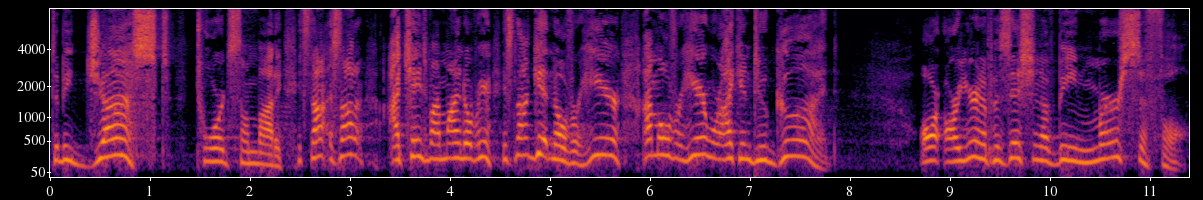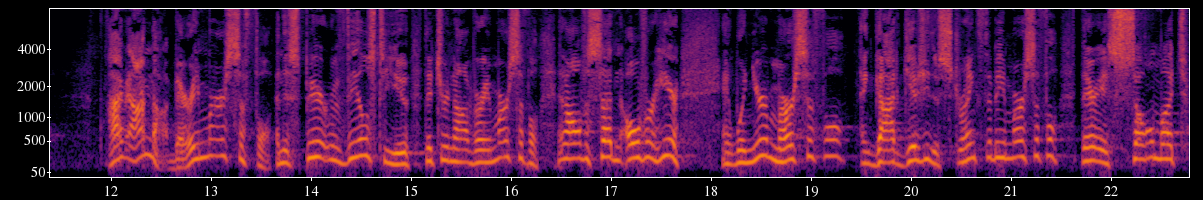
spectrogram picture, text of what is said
to be just towards somebody. It's not, it's not, I changed my mind over here. It's not getting over here. I'm over here where I can do good. Or, or you're in a position of being merciful. I'm, not very merciful. And the Spirit reveals to you that you're not very merciful. And all of a sudden, over here, and when you're merciful and God gives you the strength to be merciful, there is so much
